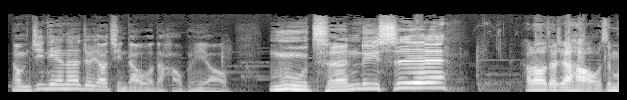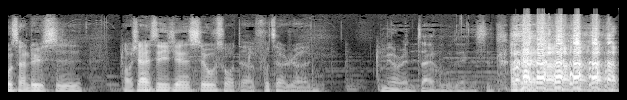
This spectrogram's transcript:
那我们今天呢，就邀请到我的好朋友牧层律师。Hello，大家好，我是牧层律师。我现在是一间事务所的负责人，没有人在乎这件事。哎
